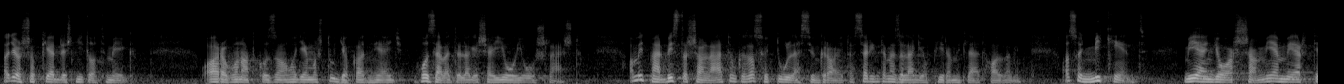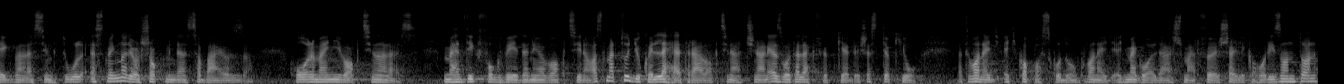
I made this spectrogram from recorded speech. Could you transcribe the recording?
Nagyon sok kérdés nyitott még arra vonatkozóan, hogy én most tudjak adni egy hozzávetőlegesen jó jóslást. Amit már biztosan látunk, az az, hogy túl leszünk rajta. Szerintem ez a legjobb hír, amit lehet hallani. Az, hogy miként, milyen gyorsan, milyen mértékben leszünk túl, ezt még nagyon sok minden szabályozza. Hol mennyi vakcina lesz? Meddig fog védeni a vakcina? Azt már tudjuk, hogy lehet rá vakcinát csinálni, ez volt a legfőbb kérdés, ez tök jó. Tehát van egy, egy kapaszkodónk, van egy, egy megoldás már fölsejlik a horizonton.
